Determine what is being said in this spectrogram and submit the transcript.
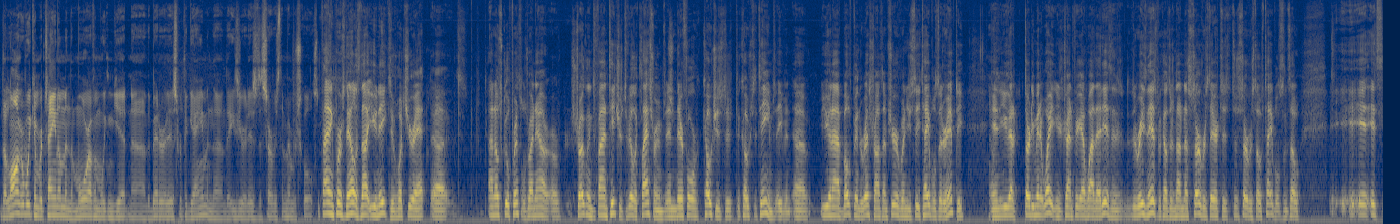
the longer we can retain them and the more of them we can get, uh, the better it is for the game and the, the easier it is to service the member schools. Finding personnel is not unique to what you're at. Uh, I know school principals right now are, are, struggling to find teachers to fill the classrooms and therefore coaches to, to coach the teams. Even uh, you and I have both been to restaurants. I'm sure when you see tables that are empty, and you got a 30 minute wait, and you're trying to figure out why that is, and the reason is because there's not enough servers there to, to service those tables, and so it's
